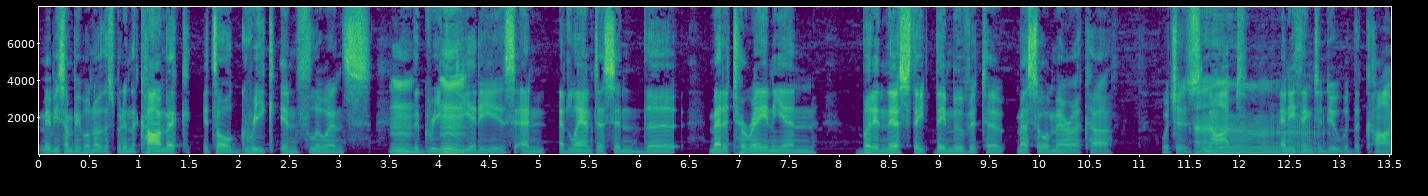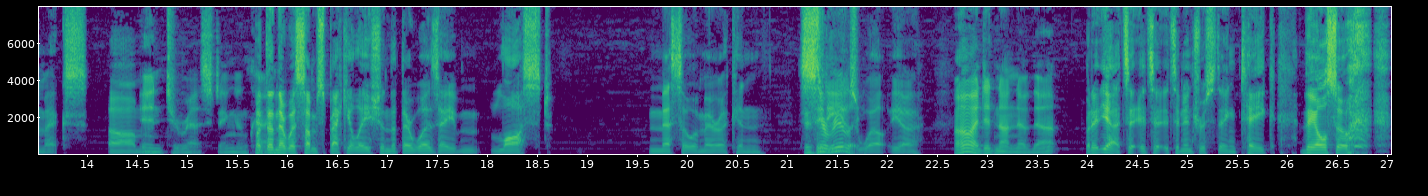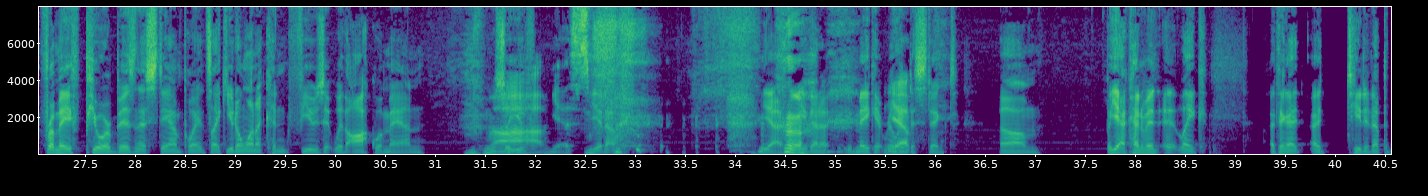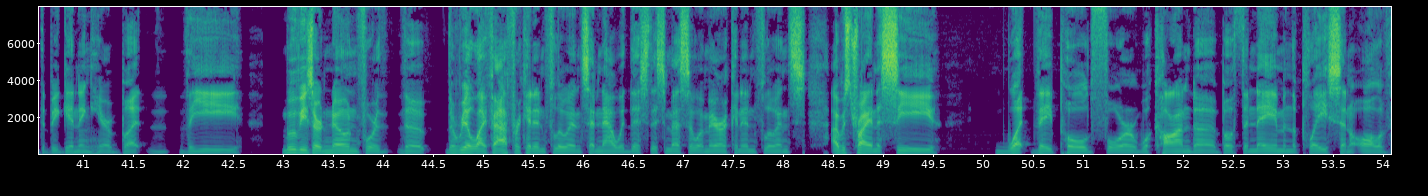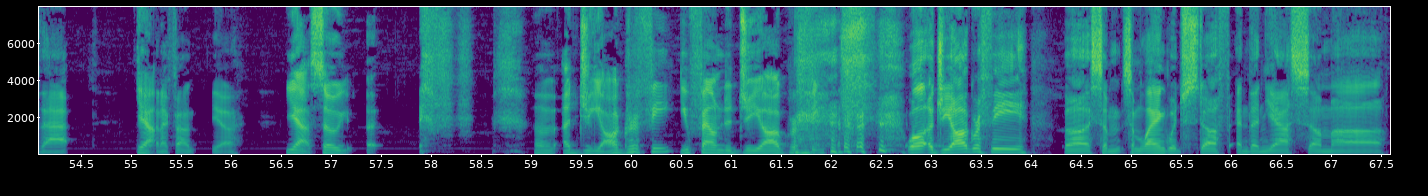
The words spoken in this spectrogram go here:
maybe some people know this but in the comic it's all greek influence Mm, the greek mm. deities and atlantis and the mediterranean but in this they they move it to mesoamerica which is not anything to do with the comics um interesting okay but then there was some speculation that there was a lost mesoamerican Is city as well yeah oh i did not know that But it, yeah, it's a, it's a, it's an interesting take. They also, from a pure business standpoint, it's like you don't want to confuse it with Aquaman. So ah yes You know, yeah, you gotta make it really Yep. distinct. Um, but yeah, kind of it, like I think I, I teed it up at the beginning here, but the movies are known for the the real life African influence, and now with this this Mesoamerican influence, I was trying to see what they pulled for Wakanda, both the name and the place and all of that. Yeah, and I found yeah, yeah. So. Uh, a geography? You found a geography? well, a geography, uh, some some language stuff, and then yeah, some uh,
